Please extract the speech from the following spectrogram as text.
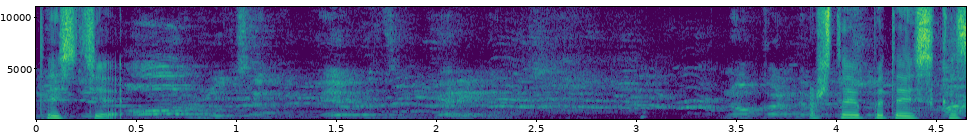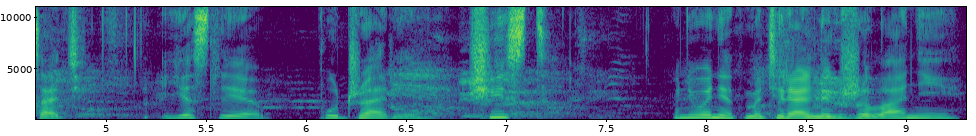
То есть, что я пытаюсь сказать? Если пуджари чист, у него нет материальных желаний,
